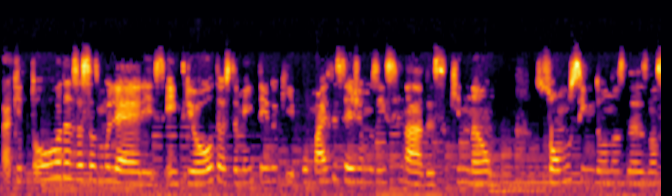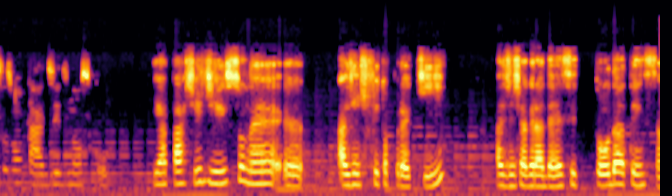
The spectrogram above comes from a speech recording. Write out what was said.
para que todas essas mulheres, entre outras, também entendam que, por mais que sejamos ensinadas que não, somos sim donas das nossas vontades e do nosso corpo. E a partir disso, né, é, a gente fica por aqui. A gente agradece toda a atenção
